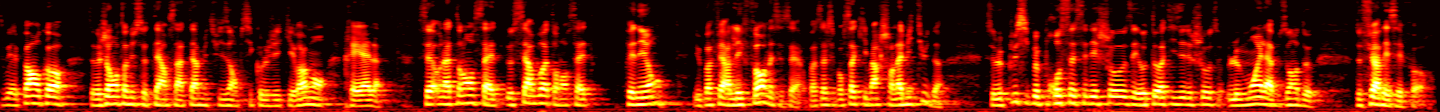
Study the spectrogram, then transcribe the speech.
si vous n'avez pas encore, vous avez jamais entendu ce terme, c'est un terme utilisé en psychologie qui est vraiment réel. on a tendance à être, le cerveau a tendance à être fainéant, il ne veut pas faire l'effort nécessaire. c'est pour ça qu'il marche sur l'habitude. C'est le plus il peut processer des choses et automatiser des choses, le moins il a besoin de, de faire des efforts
